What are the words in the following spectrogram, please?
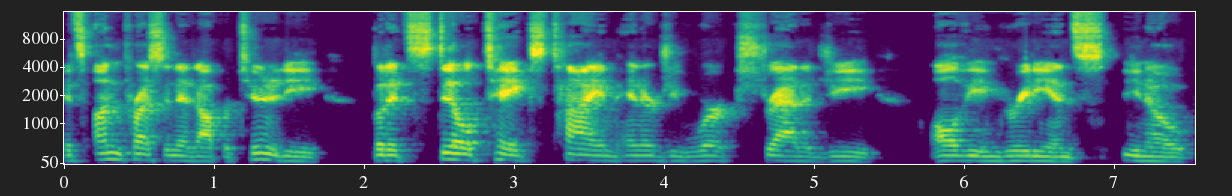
it's unprecedented opportunity, but it still takes time, energy, work, strategy, all the ingredients, you know,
